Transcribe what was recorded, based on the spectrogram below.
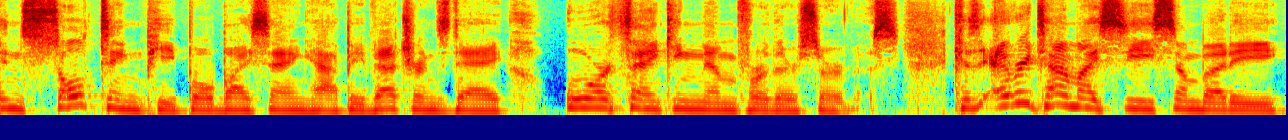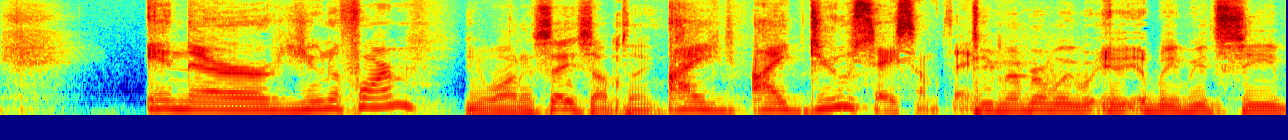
insulting people by saying Happy Veterans Day or thanking them for their service? Because every time I see somebody in their uniform, You want to say something? I I do say something. Do you remember we, we we'd see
